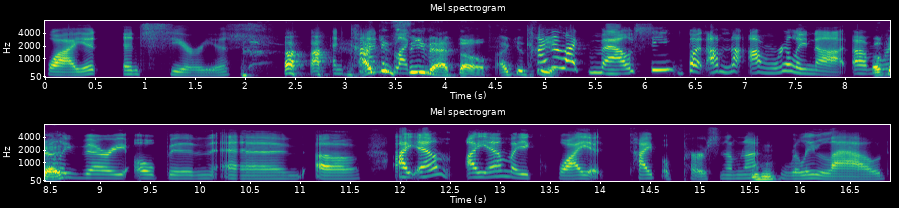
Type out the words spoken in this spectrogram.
quiet and serious. and kind I can like, see that though. I can kind of like mousy, but I'm not. I'm really not. I'm okay. really very open, and uh, I am. I am a quiet type of person. I'm not mm-hmm. really loud.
